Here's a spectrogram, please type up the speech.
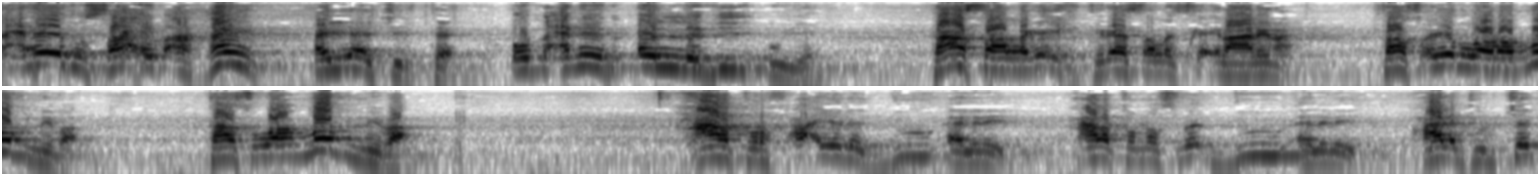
macnaheedu saaxib ahayn ayaa jirta oo macnaheedu alladii uu yahay. Taasaa laga ixtiraasa la iska ilaalina. Taas iyadu waaba mabniba. Taas waa mabniba. Xaalatu rafco iyada duu alaley xaalatu nasba duu alaley xaalatu hurjad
